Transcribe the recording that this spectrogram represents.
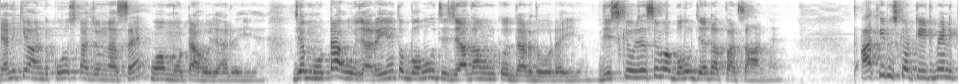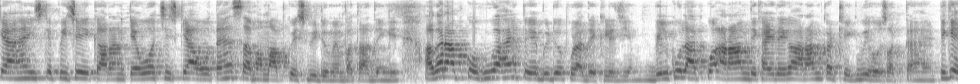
यानी कि अंडकोश का जो नस है, वह मोटा हो जा रही है। जब मोटा हो जा रही है तो बहुत ज़्यादा उनको दर्द हो रही है, जिसकी वजह से वह बहुत ज़्यादा परेशान है। आखिर उसका ट्रीटमेंट क्या है, इसके पीछे कारण क्या, वो चीज़ क्या होता है, सब हम आपको इस वीडियो में बता देंगे। अगर आपको हुआ है तो ये वीडियो पूरा देख लीजिए। बिल्कुल आपको आराम दिखाई देगा, आराम का ठीक भी हो सकता है, ठीक है?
